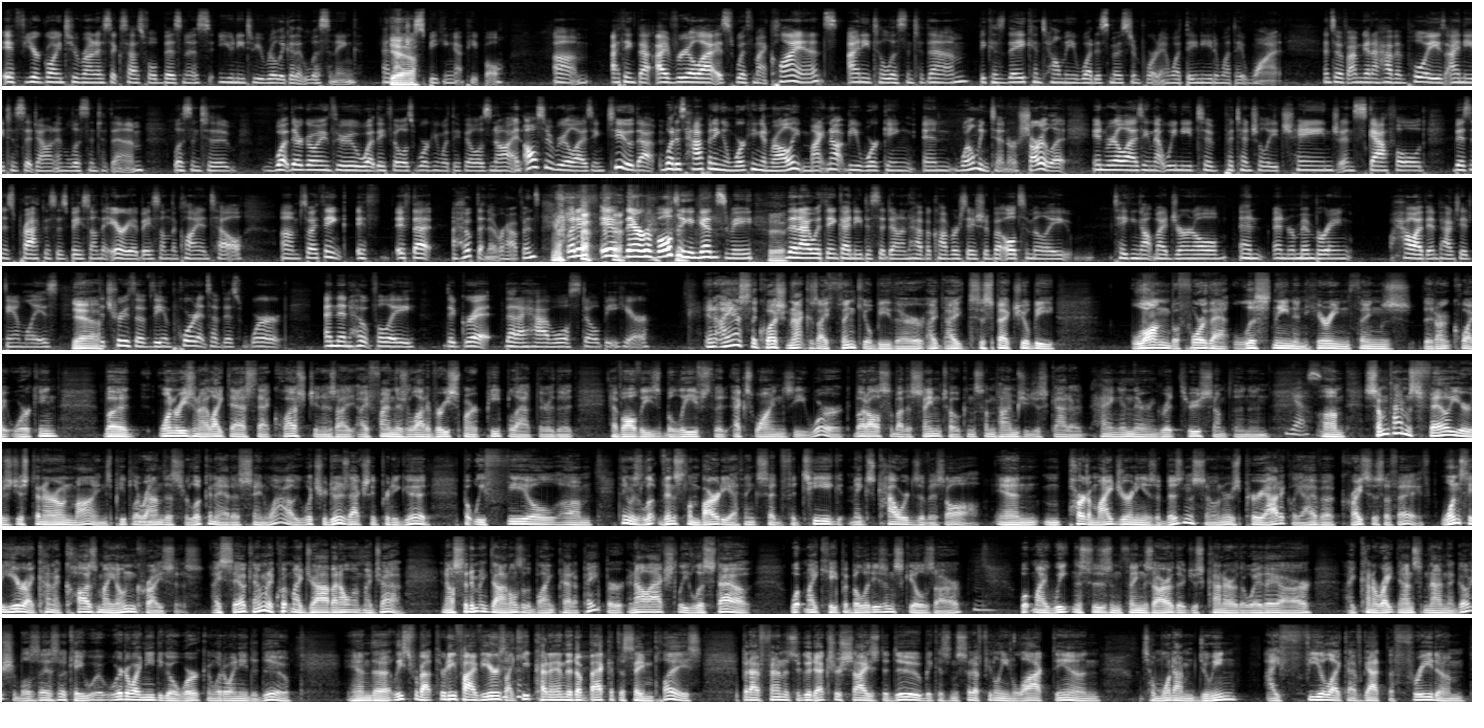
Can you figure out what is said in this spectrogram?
if you're going to run a successful business, you need to be really good at listening and Yeah. not just speaking at people. Um, I think that I've realized with my clients, I need to listen to them because they can tell me what is most important what they need and what they want. And so if I'm going to have employees, I need to sit down and listen to them, listen to what they're going through, what they feel is working, what they feel is not. And also realizing too that what is happening and working in Raleigh might not be working in Wilmington or Charlotte, in realizing that we need to potentially change and scaffold business practices based on the area, based on the clientele. Um, so I think if if that I hope that never happens. But if, if they're revolting against me, then I would think I need to sit down and have a conversation. But ultimately, taking out my journal and and remembering how I've impacted families, Yeah. the truth of the importance of this work, and then hopefully the grit that I have will still be here. And I ask the question not because I think you'll be there. I, I suspect you'll be long before that listening and hearing things that aren't quite working. But one reason I like to ask that question is I, I find there's a lot of very smart people out there that have all these beliefs that X, Y, and Z work. But also by the same token, sometimes you just got to hang in there and grit through something. And Yes. um, sometimes failure is just in our own minds. People around us are looking at us saying, "Wow, what you're doing is actually pretty good," but we feel. Um, I think it was Vince Lombardi. I think said, "Fatigue makes cowards of us all." And part of my journey as a business owner owners periodically I have a crisis of faith. Once a year, I kind of cause my own crisis. I say, "Okay, I'm going to quit my job. I don't want my job," and I'll sit at McDonald's with a blank pad of paper, and I'll actually list out what my capabilities and skills are what my weaknesses and things are that just kind of are the way they are. I kind of write down some non-negotiables. I say, okay, wh- where do I need to go work and what do I need to do? And uh, at least for about 35 years, I keep kind of ended up back at the same place. But I've found it's a good exercise to do because instead of feeling locked in to what I'm doing, I feel like I've got the freedom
